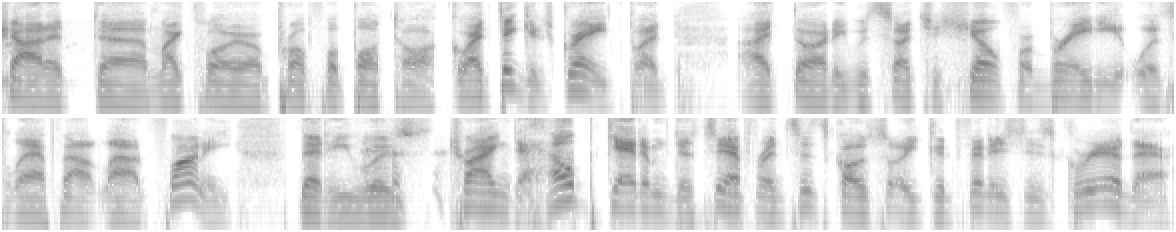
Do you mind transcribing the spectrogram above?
shot at uh, Mike Florio Pro Football Talk, who I think is great, but I thought he was such a show for Brady. It was laugh out loud funny that he was trying to help get him to San Francisco so he could finish his career there.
